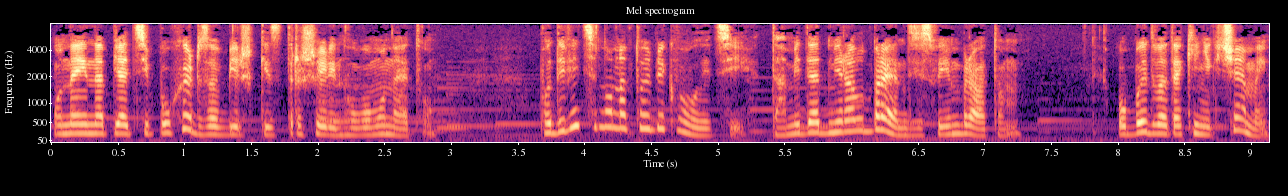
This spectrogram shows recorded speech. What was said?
У неї на п'ятці пухир завбільшки з трешилінгову монету. Подивіться ну на той бік вулиці. Там іде адмірал Бренд зі своїм братом. Обидва такі нікчеми.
